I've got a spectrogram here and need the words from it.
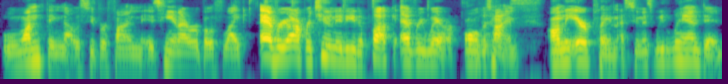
one thing that was super fun is he and I were both like every opportunity to fuck everywhere all the time on the airplane as soon as we landed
